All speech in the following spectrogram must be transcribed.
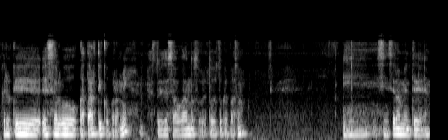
creo que es algo catártico para mí. estoy desahogando sobre todo esto que pasó. Y sinceramente,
